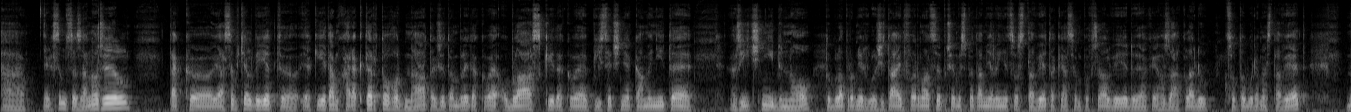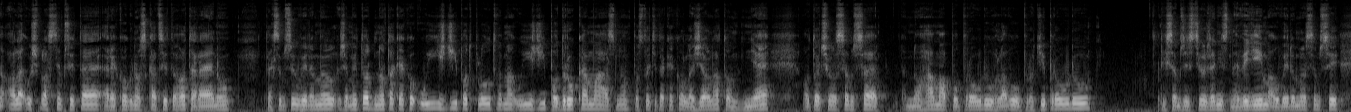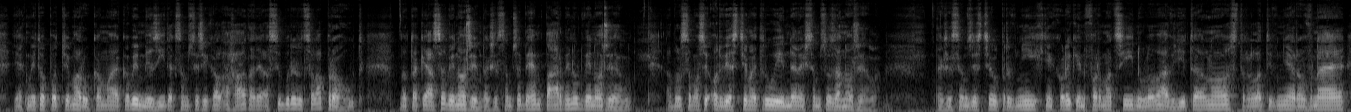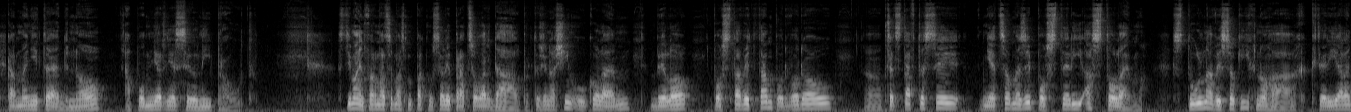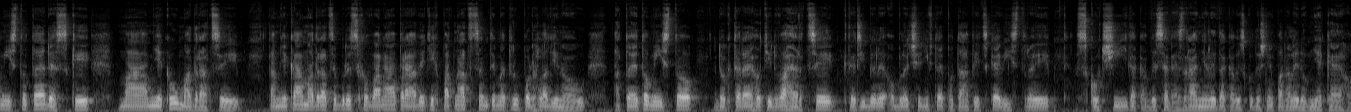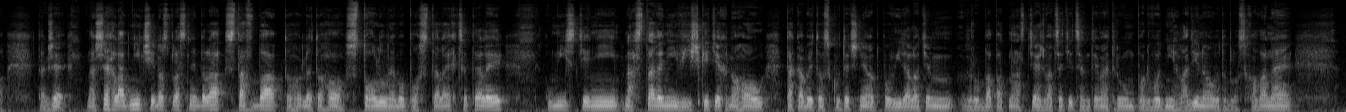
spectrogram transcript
a jak jsem se zanořil, tak eh, já jsem chtěl vidět, eh, jaký je tam charakter toho dna, takže tam byly takové oblásky, takové písečně kamenité říční dno. To byla pro mě důležitá informace, protože my jsme tam měli něco stavět, tak já jsem potřeboval vědět, do jakého základu, co to budeme stavět. No ale už vlastně při té rekognoskaci toho terénu, tak jsem si uvědomil, že mi to dno tak jako ujíždí pod ploutvema, ujíždí pod rukama a jsem v podstatě tak jako ležel na tom dně. Otočil jsem se nohama po proudu, hlavou proti proudu když jsem zjistil, že nic nevidím a uvědomil jsem si, jak mi to pod těma rukama jakoby mizí, tak jsem si říkal, aha, tady asi bude docela prout, no tak já se vynořím. Takže jsem se během pár minut vynořil a byl jsem asi o 200 metrů jinde, než jsem se zanořil. Takže jsem zjistil prvních několik informací, nulová viditelnost, relativně rovné kamenité dno a poměrně silný prout. S těma informacemi jsme pak museli pracovat dál, protože naším úkolem bylo postavit tam pod vodou Eh, představte si něco mezi postelí a stolem. Stůl na vysokých nohách, který ale místo té desky má měkkou madraci. Ta měkká madrace bude schovaná právě těch 15 cm pod hladinou a to je to místo, do kterého ti dva herci, kteří byli oblečeni v té potápěcké výstroji, skočí, tak aby se nezranili, tak aby skutečně padali do měkkého. Takže naše hlavní činnost vlastně byla stavba tohohle toho stolu nebo postele, chcete-li, umístění, nastavení výšky těch nohou, tak aby to skutečně odpovídalo těm zhruba 15 až 20 cm podvodní hladinou, to bylo schované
